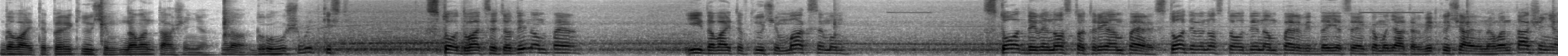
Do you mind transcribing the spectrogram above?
Давайте переключимо навантаження на другу швидкість. 121 ампер. І давайте включимо максимум 193 ампери. 191 ампер віддає цей акумулятор. Відключаю навантаження.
